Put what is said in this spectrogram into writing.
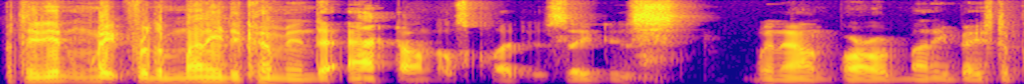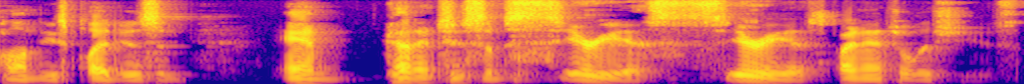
but they didn't wait for the money to come in to act on those pledges. They just went out and borrowed money based upon these pledges and, and got into some serious, serious financial issues.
